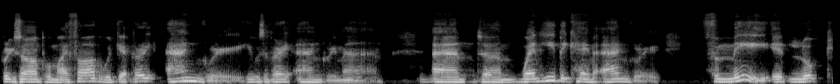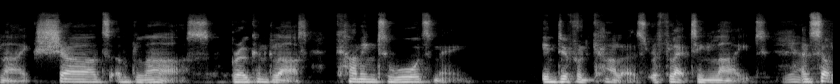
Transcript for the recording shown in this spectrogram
for example, my father would get very angry. He was a very angry man. Mm-hmm. And um, when he became angry, for me, it looked like shards of glass, broken glass, coming towards me in different colors, reflecting light. Yeah. And so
